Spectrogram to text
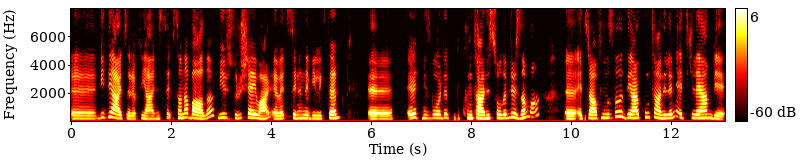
e, bir diğer tarafı yani sana bağlı bir sürü şey var. Evet seninle birlikte e, evet biz bu arada bir kum tanesi olabiliriz ama e, etrafımızda da diğer kum tanelerini etkileyen bir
